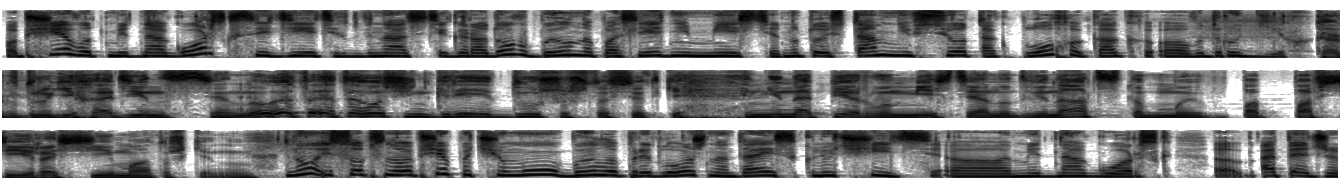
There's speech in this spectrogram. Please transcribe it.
вообще вот Медногорск среди этих 12 11 городов был на последнем месте. Ну, то есть там не все так плохо, как э, в других. Как в других 11. Ну, это, это очень греет душу, что все-таки не на первом месте, а на 12 мы по, по всей России матушки. Ну. ну, и, собственно, вообще, почему было предложено, да, исключить э, Медногорск? Э, опять же,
